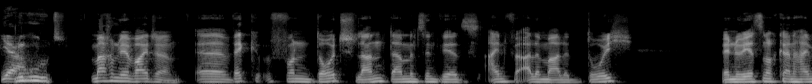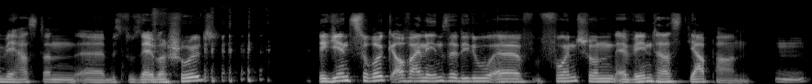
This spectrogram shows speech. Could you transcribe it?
Ja. Nun gut, machen wir weiter. Äh, weg von Deutschland, damit sind wir jetzt ein für alle Male durch. Wenn du jetzt noch kein Heimweh hast, dann äh, bist du selber schuld. Wir gehen zurück auf eine Insel, die du äh, vorhin schon erwähnt hast, Japan. Mhm.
